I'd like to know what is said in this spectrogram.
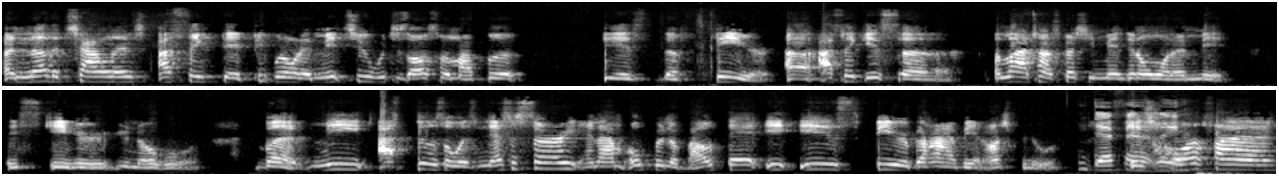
another challenge I think that people don't admit to, which is also in my book, is the fear. Uh, I think it's uh, a lot of times, especially men, they don't want to admit they're scared, you know. Or, but me, I feel though it's necessary, and I'm open about that. It is fear behind being an entrepreneur. Definitely, it's horrifying.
